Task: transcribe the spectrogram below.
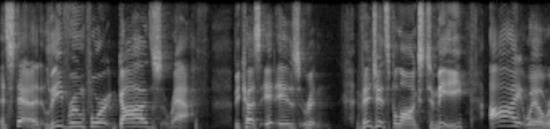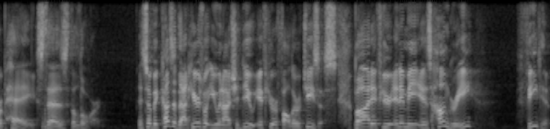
Instead, leave room for God's wrath, because it is written, Vengeance belongs to me, I will repay, says the Lord. And so, because of that, here's what you and I should do if you're a follower of Jesus. But if your enemy is hungry, feed him.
